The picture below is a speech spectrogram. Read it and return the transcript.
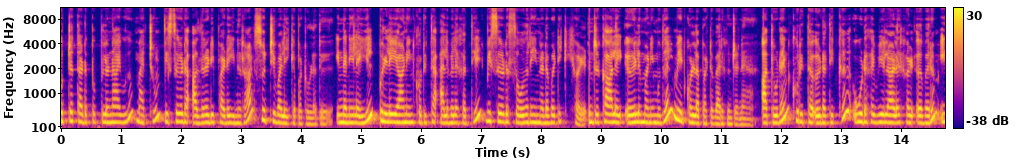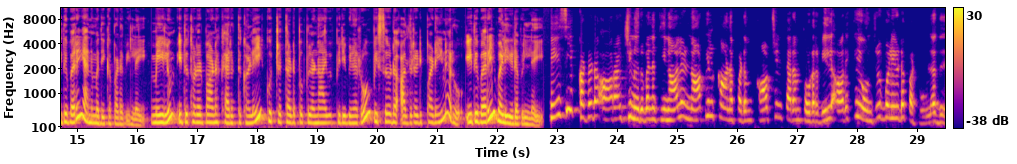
குற்றத்தடுப்பு புலனாய்வு மற்றும் விசேட அதிரடிப்படையினரால் சுற்றி வளைக்கப்பட்டுள்ளது. இந்த நிலையில் பிள்ளையானின் குறித்த அலுவலகத்தில் விசேட சோதனை நடவடிக்கைகள் இன்று காலை ஏழு மணி முதல் மேற்கொள்ளப்பட்டு வருகின்றன. அத்துடன் குறித்த இடத்திற்கு ஊடகவியலாளர்கள் எவரும் இதுவரை அனுமதிக்கப்படவில்லை. மேலும் இது தொடர்பான கருத்துக்களை குற்றத்தடுப்பு புலனாய்வு பிரிவினரோ விசேட அதிரடிப்படையினரோ இதுவரை வெளியிடவில்லை. தேசிய கட்டட ஆராய்ச்சி நிறுவனத்தினால் நாட்டில் காணப்படும் காற்றின் தரம் தொடர்பில் அறிக்கை ஒன்று வெளியிடப்பட்டுள்ளது.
